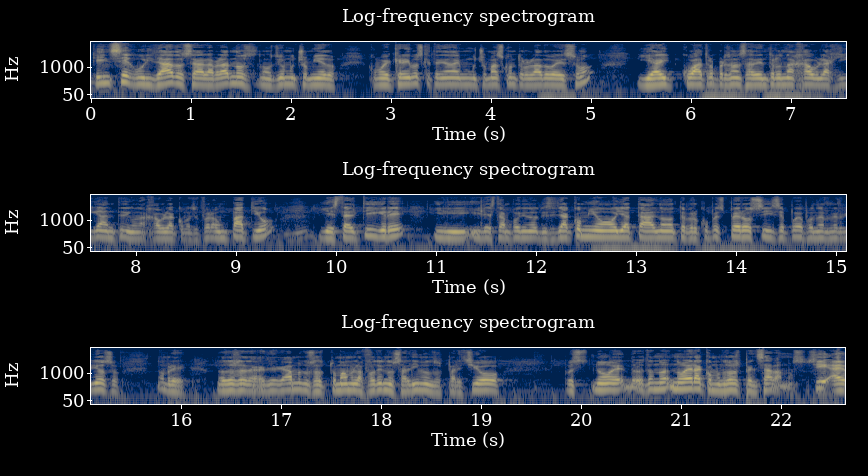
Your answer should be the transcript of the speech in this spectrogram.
Qué inseguridad. O sea, la verdad nos, nos dio mucho miedo. Como que creímos que tenían mucho más controlado eso. Y hay cuatro personas adentro de una jaula gigante, digo, una jaula como si fuera un patio. Y está el tigre y, y le están poniendo, dice, ya comió, ya tal, no, no te preocupes, pero sí se puede poner nervioso. No, hombre, nosotros llegamos, nos tomamos la foto y nos salimos, nos pareció, pues no, no, no era como nosotros pensábamos. O sea, Sí, hay,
